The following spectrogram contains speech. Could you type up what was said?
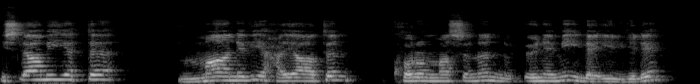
İslamiyette manevi hayatın korunmasının önemiyle ilgili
